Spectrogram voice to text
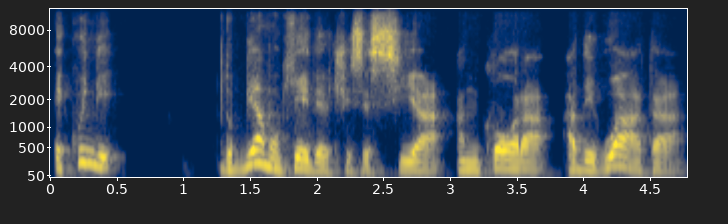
E quindi dobbiamo chiederci se sia ancora adeguata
